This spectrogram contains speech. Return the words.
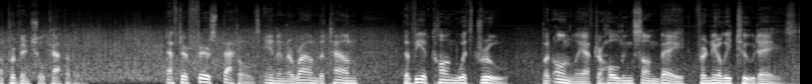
a provincial capital. After fierce battles in and around the town, the Viet Cong withdrew, but only after holding Song Be for nearly two days.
